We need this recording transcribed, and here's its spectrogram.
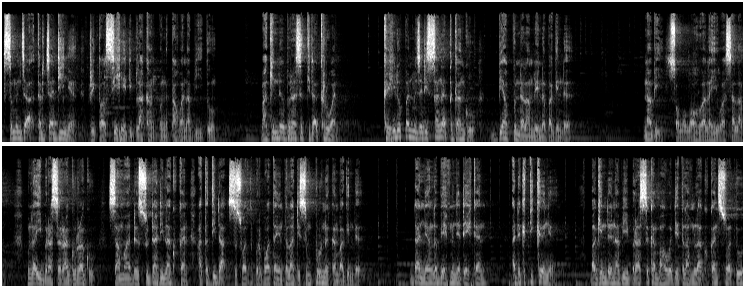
Semenjak terjadinya ritual sihir di belakang pengetahuan Nabi itu, baginda berasa tidak keruan. Kehidupan menjadi sangat terganggu biarpun dalam lena baginda. Nabi sallallahu alaihi wasallam mulai berasa ragu-ragu sama ada sudah dilakukan atau tidak sesuatu perbuatan yang telah disempurnakan baginda. Dan yang lebih menyedihkan, ada ketikanya baginda Nabi berasakan bahawa dia telah melakukan sesuatu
